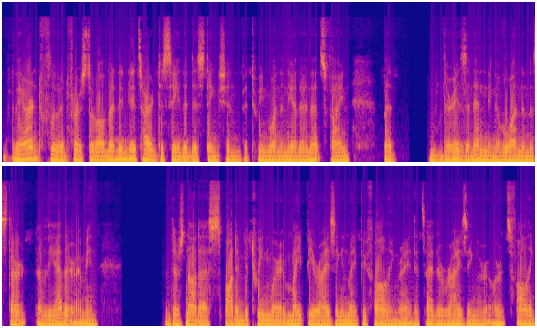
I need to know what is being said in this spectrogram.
They aren't fluid, first of all, but it's hard to see the distinction between one and the other, and that's fine. But there is an ending of one and the start of the other. I mean, there's not a spot in between where it might be rising and might be falling, right? It's either rising or, or it's falling.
